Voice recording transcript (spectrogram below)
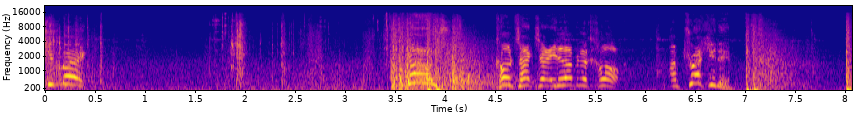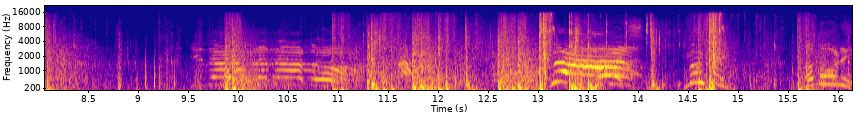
Changing! Ghost! Contact at 11 o'clock. I'm tracking him! Price! Moving! I'm on it.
